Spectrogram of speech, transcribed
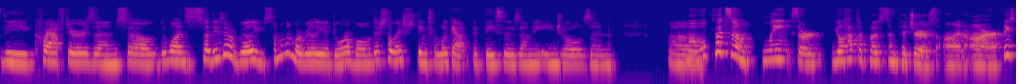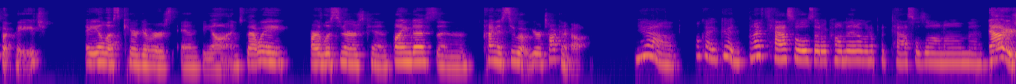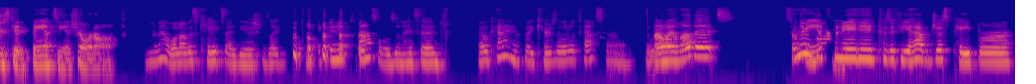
the crafters and so the ones so these are really some of them are really adorable they're so interesting to look at the faces on the angels and um, well we'll put some links or you'll have to post some pictures on our facebook page als caregivers and beyond that way our listeners can find us and kind of see what you're talking about yeah. Okay, good. And I have tassels that'll come in. I'm going to put tassels on them. And now you're just getting fancy and showing off. I know. Well, that was Kate's idea. She was like, If "You need tassels," and I said, "Okay." It's like, "Here's a little tassel." Oh, I love it. So and they're fancy. laminated because if you have just paper,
